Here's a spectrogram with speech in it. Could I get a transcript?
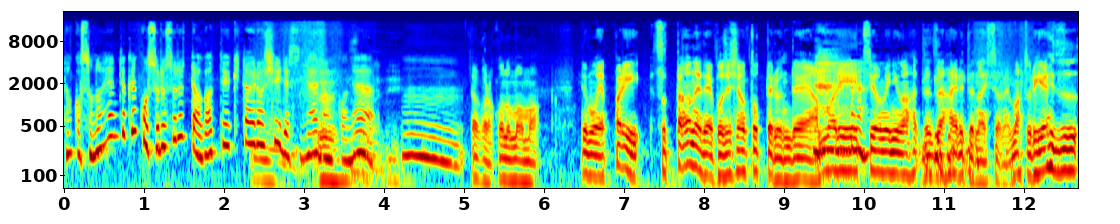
なんかその辺って結構スルスルって上がっていきたいらしいですね、うん、なんかね,、うん、だからこのまま。でもやっぱり、すった金でポジション取ってるんで、あんまり強めには全然入れてないですよね、まあとりあえず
